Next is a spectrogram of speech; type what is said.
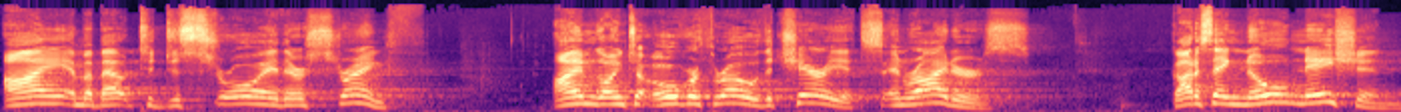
I am about to destroy their strength. I'm going to overthrow the chariots and riders. God is saying, No nation,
